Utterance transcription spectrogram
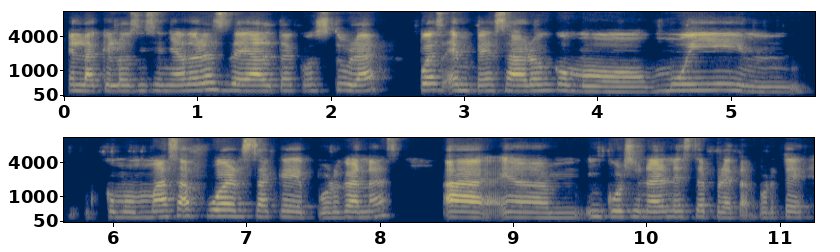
en la que los diseñadores de alta costura pues empezaron como muy, mm, como más a fuerza que por ganas a em, incursionar en este preta-porter.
